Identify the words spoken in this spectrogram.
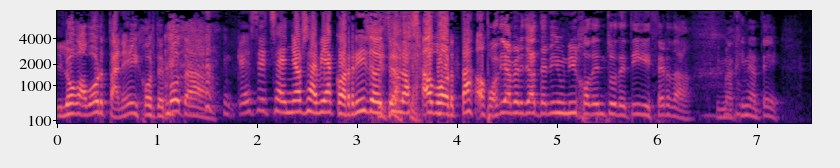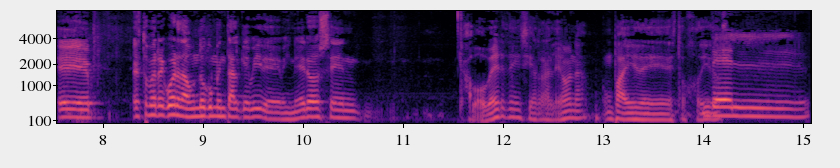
Y luego abortan, ¿eh, hijos de puta? que ese señor se había corrido y tú lo has abortado. Podía haber ya tenido un hijo dentro de ti, cerda. Imagínate. Eh, esto me recuerda a un documental que vi de mineros en Cabo Verde, Sierra Leona, un país de estos jodidos. Del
